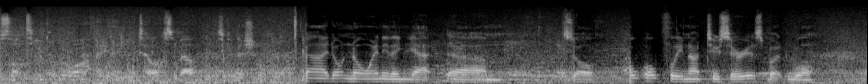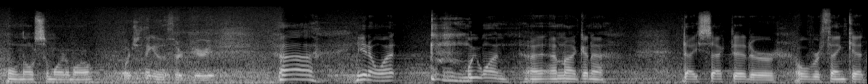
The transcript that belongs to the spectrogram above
Saw Tebow go off. Anything you can tell us about his condition? I don't know anything yet. Um, so ho- hopefully not too serious, but we'll we'll know some more tomorrow. What do you think of the third period? Uh, you know what? we won. I, I'm not gonna dissect it or overthink it.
